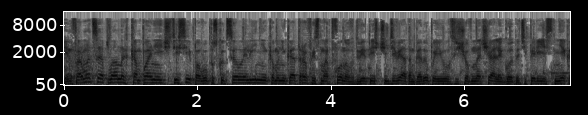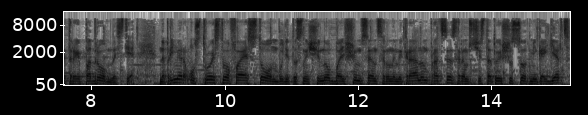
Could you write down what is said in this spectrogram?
Информация о планах компании HTC по выпуску целой линии коммуникаторов и смартфонов в 2009 году появилась еще в начале года. Теперь есть некоторые подробности. Например, устройство Firestone будет оснащено большим сенсорным экраном, процессором с частотой 600 МГц,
